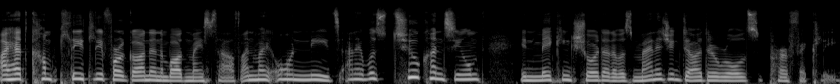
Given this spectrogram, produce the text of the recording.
I had completely forgotten about myself and my own needs, and I was too consumed in making sure that I was managing the other roles perfectly.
